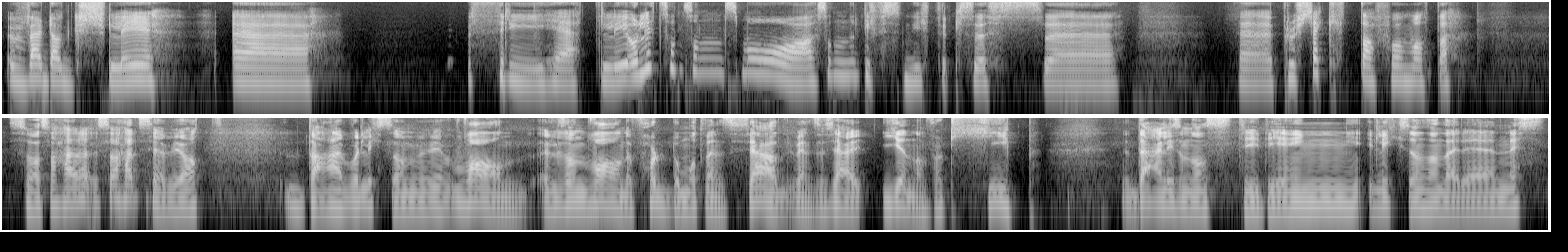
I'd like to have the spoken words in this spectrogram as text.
hverdagslig eh, frihetlig og litt sånn, sånn små sånn livsnytelsesprosjekt, prosjekt da, på en måte. Så, så, her, så her ser vi jo at der hvor liksom van, sånn vanlig fordom mot venstresida er at venstresida er gjennomført kjip. Det er liksom sånn streng, liksom sånn der, nest,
